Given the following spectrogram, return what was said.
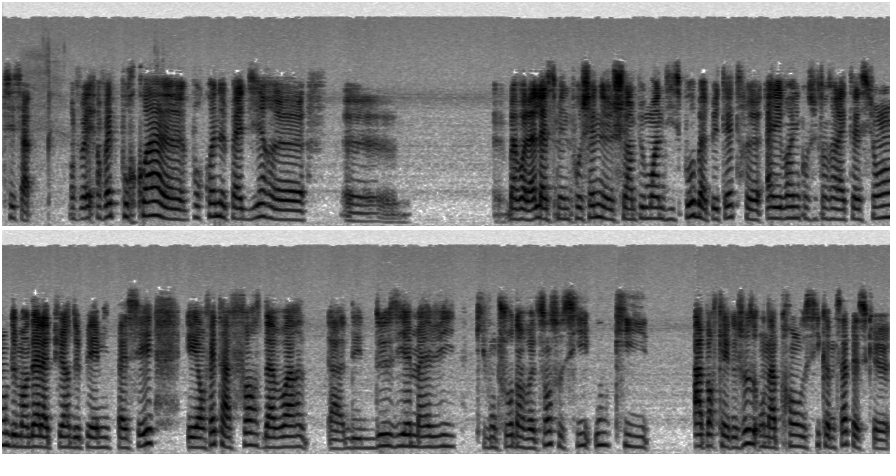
C'est ça. En fait, en fait pourquoi, pourquoi ne pas dire bah voilà, la semaine prochaine, je suis un peu moins dispo, bah peut-être euh, aller voir une consultante en lactation, demander à la PR de PMI de passer. Et en fait, à force d'avoir euh, des deuxièmes avis qui vont toujours dans votre sens aussi, ou qui apporte quelque chose, on apprend aussi comme ça parce que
